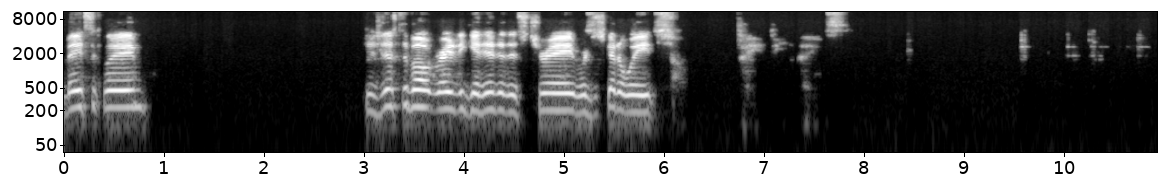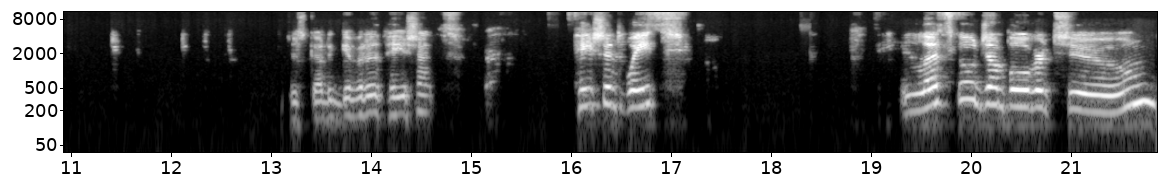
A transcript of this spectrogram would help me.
Basically. She's just about ready to get into this trade. We're just gonna wait. Just gotta give it a patient. Patient wait. Let's go jump over to.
